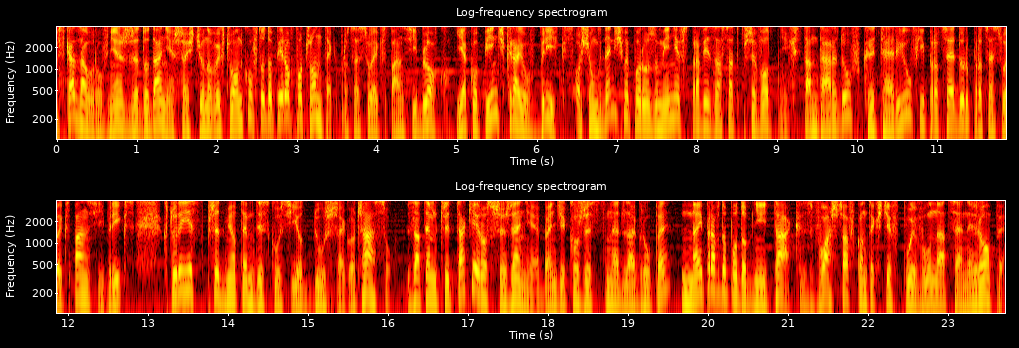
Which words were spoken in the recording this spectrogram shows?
Wskazał również, że dodanie sześciu nowych członków to dopiero początek procesu ekspansji bloku. Jako pięć krajów BRICS osiągnęliśmy porozumienie w sprawie zasad przewodnich, standardów, kryteriów i procedur procesu ekspansji BRICS, który jest przedmiotem dyskusji od dłuższego czasu. Zatem czy takie rozszerzenie będzie korzystne dla grupy? Najprawdopodobniej tak, zwłaszcza w kontekście wpływu na ceny ropy.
